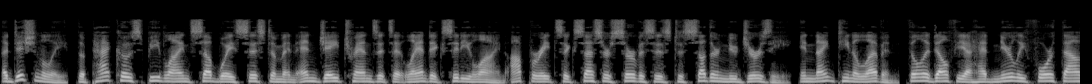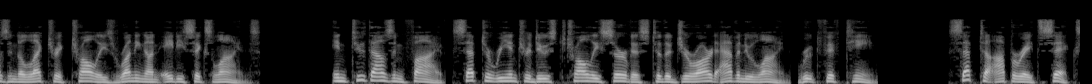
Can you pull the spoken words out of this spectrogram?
Additionally, the PATCO Speedline subway system and NJ Transit's Atlantic City Line operate successor services to southern New Jersey. In 1911, Philadelphia had nearly 4,000 electric trolleys running on 86 lines. In 2005, SEPTA reintroduced trolley service to the Girard Avenue Line, Route 15. SEPTA operates six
